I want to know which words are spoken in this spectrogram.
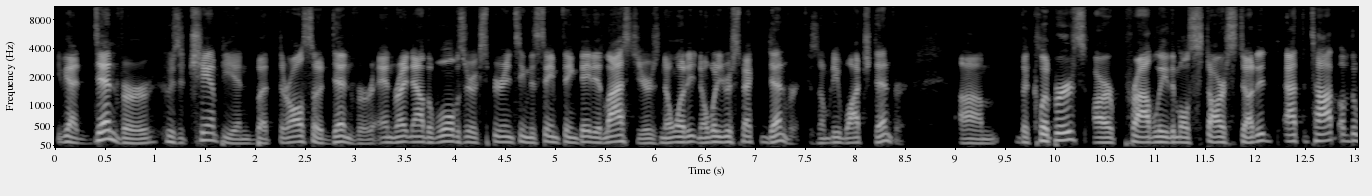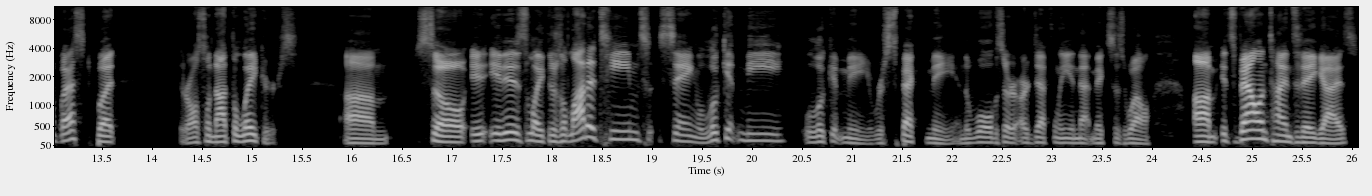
you've got Denver, who's a champion, but they're also Denver. And right now, the Wolves are experiencing the same thing they did last year. Is nobody nobody respected Denver because nobody watched Denver. Um, the Clippers are probably the most star studded at the top of the West, but they're also not the Lakers. Um, so it, it is like there's a lot of teams saying, look at me, look at me, respect me. And the Wolves are, are definitely in that mix as well. Um, it's Valentine's Day, guys.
